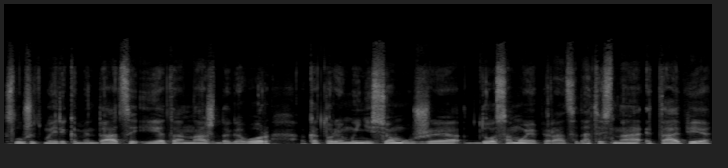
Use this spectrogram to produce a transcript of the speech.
слушать мои рекомендации, и это наш договор, который мы несем уже до самой операции, да, то есть на этапе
